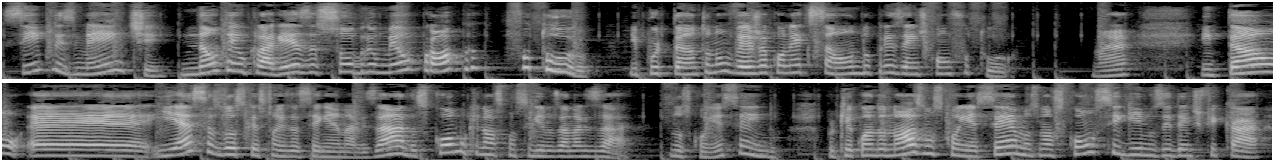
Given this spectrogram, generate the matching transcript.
simplesmente não tenho clareza sobre o meu próprio futuro e, portanto, não vejo a conexão do presente com o futuro. Né? Então, é... e essas duas questões a serem analisadas, como que nós conseguimos analisar? Nos conhecendo. Porque quando nós nos conhecemos, nós conseguimos identificar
